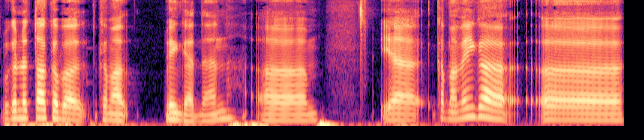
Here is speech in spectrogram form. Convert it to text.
we're gonna talk about Camavinga then. Um, yeah, Camavinga. Uh,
